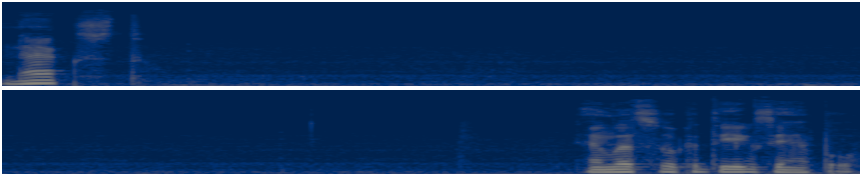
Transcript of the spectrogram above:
Next. And let's look at the example.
